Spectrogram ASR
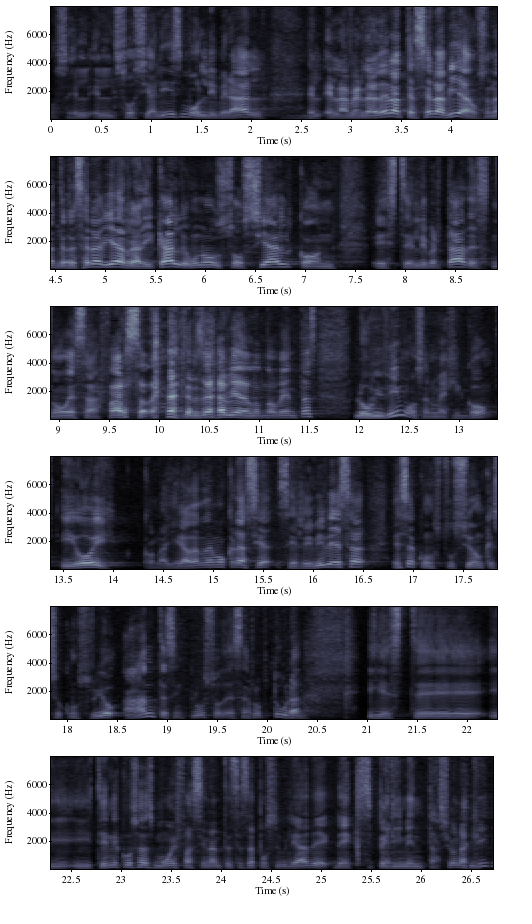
o sea, el, socialismo liberal, la verdadera tercera vía, o sea, una tercera vía radical, uno social con este, libertades, no esa farsa de la tercera vía de los noventas, lo vivimos en México y hoy con la llegada de la democracia, se revive esa, esa constitución que se construyó antes incluso de esa ruptura. Y, este, y, tiene cosas muy fascinantes, esa posibilidad de, experimentación aquí,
